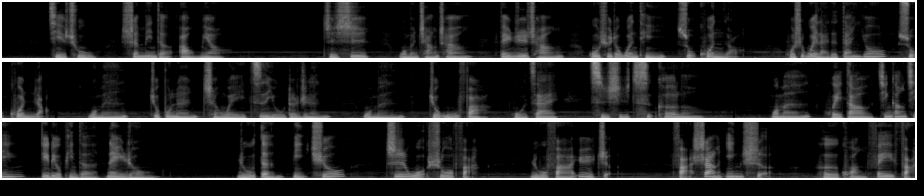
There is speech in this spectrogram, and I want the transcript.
接触。生命的奥妙，只是我们常常被日常过去的问题所困扰，或是未来的担忧所困扰，我们就不能成为自由的人，我们就无法活在此时此刻了。我们回到《金刚经》第六品的内容：汝等比丘，知我说法，如法喻者，法上应舍，何况非法？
